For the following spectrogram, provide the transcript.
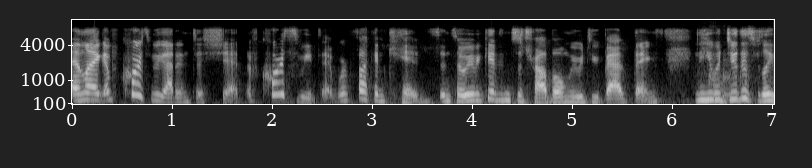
And like, of course we got into shit. Of course we did. We're fucking kids, and so we would get into trouble and we would do bad things. And he would do this really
